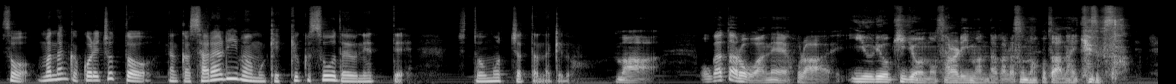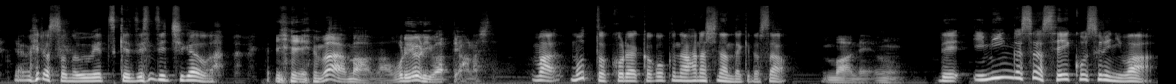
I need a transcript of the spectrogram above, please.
そう。まあ、なんかこれちょっと、なんかサラリーマンも結局そうだよねって、ちょっと思っちゃったんだけど。まあ、小賀太郎はね、ほら、有料企業のサラリーマンだからそんなことはないけどさ。やめろ、その植え付け全然違うわ。いやいや、まあまあまあ、俺よりはって話だ。まあ、もっとこれは過酷な話なんだけどさ。まあね、うん。で、移民がさ、成功するには、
